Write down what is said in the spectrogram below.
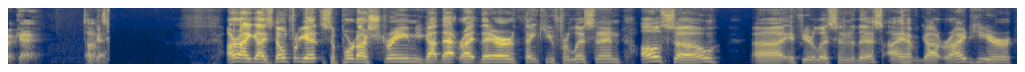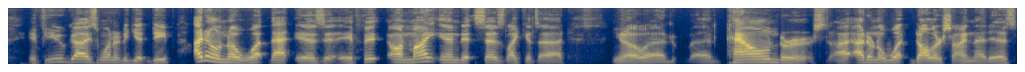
Okay. Talk okay. All right, guys. Don't forget support our stream. You got that right there. Thank you for listening. Also, uh, if you're listening to this, I have got right here. If you guys wanted to get deep, I don't know what that is. If it on my end, it says like it's a you know, a, a pound or I, I, don't know what dollar sign that is,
